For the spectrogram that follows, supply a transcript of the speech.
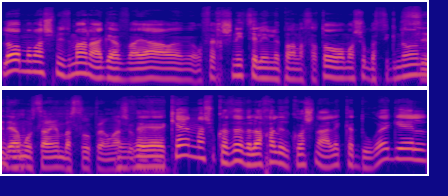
לא ממש מזמן אגב, היה הופך שניצלים לפרנסתו או משהו בסגנון. סידר ו- מוצרים בסופר, משהו כזה. וכן, משהו כזה, ולא יכל לרכוש נעלי כדורגל.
